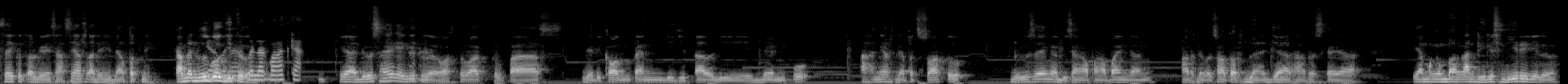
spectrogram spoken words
saya ikut organisasi harus ada yang dapat nih. Karena dulu yeah, gue gitu benar banget kak. Ya dulu saya kayak gitu loh. Waktu-waktu pas jadi konten digital di BMU ah ini harus dapat sesuatu. Dulu saya nggak bisa ngapa-ngapain kan. Harus dapat sesuatu harus belajar harus kayak ya mengembangkan diri sendiri gitu.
